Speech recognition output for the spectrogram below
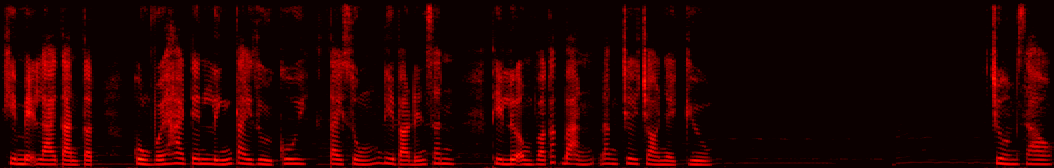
Khi mẹ lai tàn tật cùng với hai tên lính tay rùi cui, tay súng đi vào đến sân, thì Lượng và các bạn đang chơi trò nhảy cừu. Trưa hôm sau,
